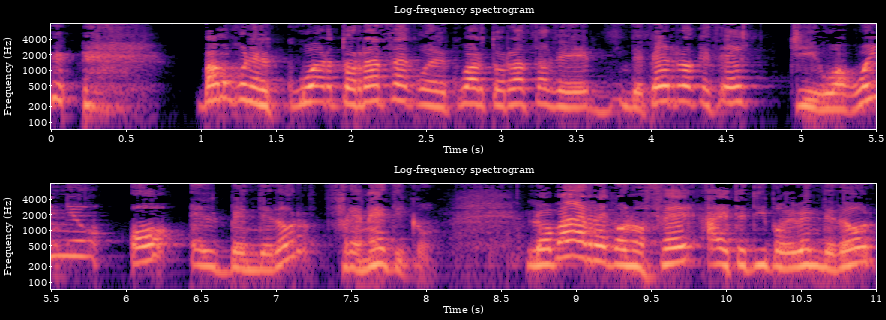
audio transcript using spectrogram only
Vamos con el cuarto raza, con el cuarto raza de, de perro que es chihuahueño o el vendedor frenético. Lo va a reconocer a este tipo de vendedor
